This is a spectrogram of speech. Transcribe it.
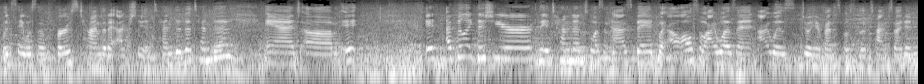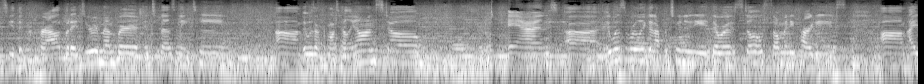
would say, was the first time that I actually attended attended, and um, it it, I feel like this year the attendance wasn't as big, but also I wasn't. I was doing events most of the time, so I didn't see the crowd. But I do remember in 2018, um, it was at the Monteleone still, and uh, it was a really good opportunity. There were still so many parties. Um, I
